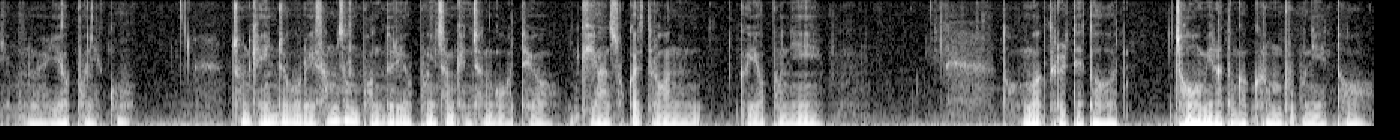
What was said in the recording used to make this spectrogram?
이분은 이어폰 있고? 전 개인적으로 이 삼성 번들 이어폰이 참 괜찮은 것 같아요. 귀 안속까지 들어가는 그 이어폰이 더 음악 들을 때더 저음이라든가 그런 부분이 더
